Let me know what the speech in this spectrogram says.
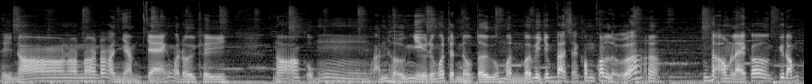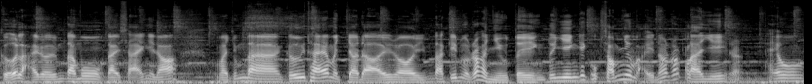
Thì nó nó nó rất là nhàm chán và đôi khi nó cũng ảnh hưởng nhiều đến quá trình đầu tư của mình. Bởi vì chúng ta sẽ không có lửa. Ông lẽ có cái đóng cửa lại rồi chúng ta mua một tài sản gì đó và chúng ta cứ thế mà chờ đợi rồi chúng ta kiếm được rất là nhiều tiền. Tuy nhiên cái cuộc sống như vậy nó rất là gì? Theo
